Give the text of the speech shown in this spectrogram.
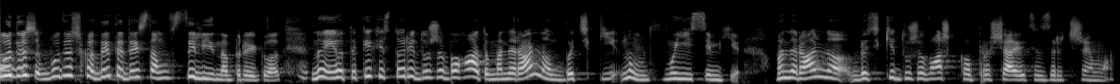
будеш, будеш ходити десь там в селі, наприклад. Ну і от таких історій дуже багато. У мене реально батьки, ну в моїй сім'ї, в мене реально батьки дуже важко прощаються з речима.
